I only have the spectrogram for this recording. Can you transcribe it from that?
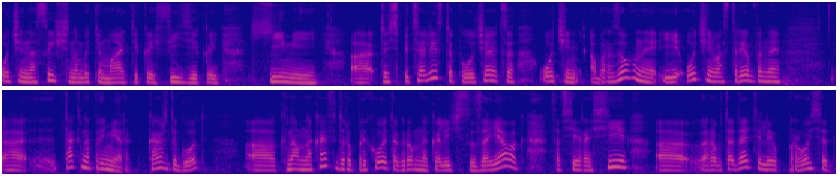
очень насыщена математикой, физикой, химией. А, то есть специалисты получаются очень образованные и очень востребованные. А, так, например, каждый год а, к нам на кафедру приходит огромное количество заявок со всей России. Работодатели просят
